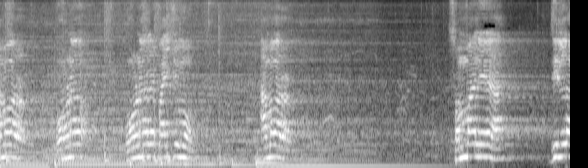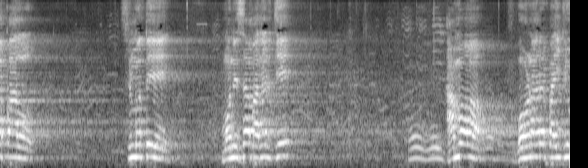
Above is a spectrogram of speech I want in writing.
আমার ভৌণ ভৌণরে পাইছু আমার সম্মানীয় জিল্লাপাল শ্রীমতী মনীষা বানার্জী আম গহণারে পাইছু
